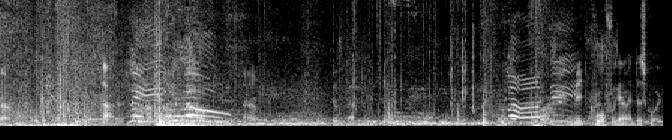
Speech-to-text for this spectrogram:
No. No, there's no. Um, feels bad. It'd be cool if we get him in Discord.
